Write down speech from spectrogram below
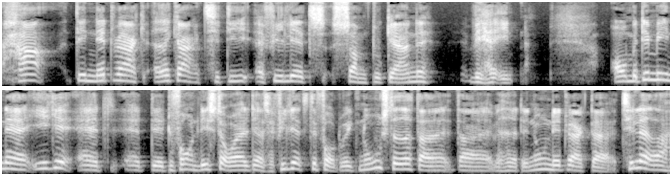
har det netværk adgang til de affiliates, som du gerne vil have ind? Og med det mener jeg ikke, at, at øh, du får en liste over alle deres affiliates. Det får du ikke nogen steder. Der, der hvad hedder det, nogle netværk, der tillader,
